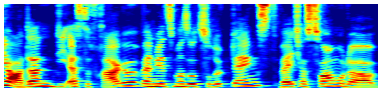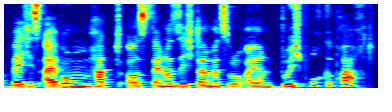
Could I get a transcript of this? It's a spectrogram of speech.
Ja, dann die erste Frage. Wenn du jetzt mal so zurückdenkst, welcher Song oder welches Album hat aus deiner Sicht damals so euren Durchbruch gebracht?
